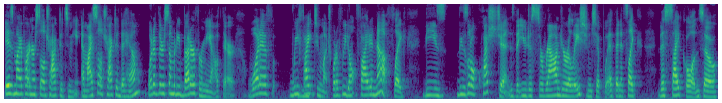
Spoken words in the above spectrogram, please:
Is my partner still attracted to me? Am I still attracted to him? What if there's somebody better for me out there? What if we mm-hmm. fight too much? What if we don't fight enough? Like these these little questions that you just surround your relationship with and it's like this cycle. And so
